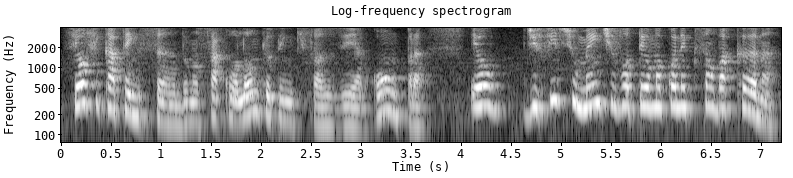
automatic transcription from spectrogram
se eu ficar pensando no sacolão que eu tenho que fazer a compra, eu dificilmente vou ter uma conexão bacana.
